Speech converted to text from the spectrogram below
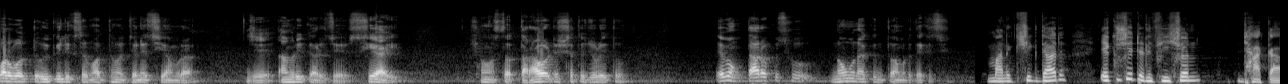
পরবর্তী উইকিলিক্সের মাধ্যমে জেনেছি আমরা যে আমেরিকার যে সিআই সংস্থা তারাও এটার সাথে জড়িত এবং তারও কিছু নমুনা কিন্তু আমরা দেখেছি। মানিক শিকদার একুশে টেলিভিশন ঢাকা।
